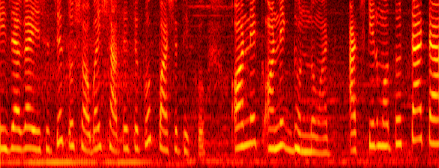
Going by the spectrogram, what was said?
এই জায়গায় এসেছে, তো সবাই সাথে থেকো, পাশে থেকো। অনেক অনেক ধন্যবাদ। আজকের মতো টাটা!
